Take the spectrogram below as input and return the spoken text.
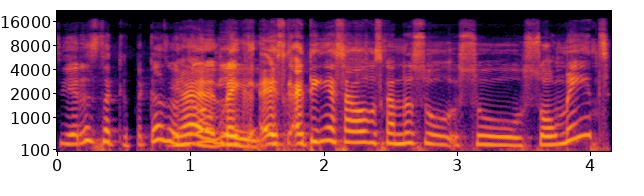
si eres Zacatecas o Yeah, no, like es, I think estaba buscando su su soulmate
